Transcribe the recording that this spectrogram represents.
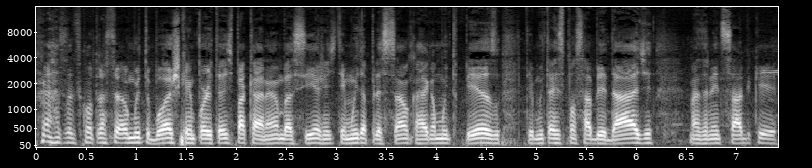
Essa descontração é muito boa, acho que é importante pra caramba, assim, a gente tem muita pressão, carrega muito peso, tem muita responsabilidade, mas a gente sabe que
